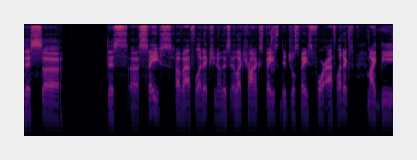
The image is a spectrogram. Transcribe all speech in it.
this uh this uh space of athletics, you know, this electronic space, digital space for athletics might be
